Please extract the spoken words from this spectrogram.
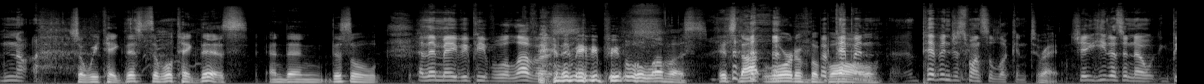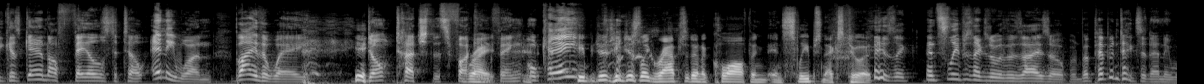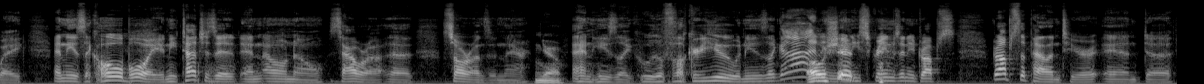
no, So we take this, so we'll take this, and then this will, and then maybe people will love us. and then maybe people will love us. It's not Lord of the but Ball. Pippin, Pippin just wants to look into Right. it. She, he doesn't know because Gandalf fails to tell anyone. By the way, don't touch this fucking Right. thing, okay? He just he just like wraps it in a cloth and, and sleeps next to it. He's like, and sleeps next to it with his eyes open. But Pippin takes it anyway, and he's like, "Oh boy!" And he touches it, and oh no, Saura, uh, Sauron's in there. Yeah. And he's like, "Who the fuck are you?" And he's like, "Ah!" Oh, and, he, shit. and he screams and he drops drops the palantir, and uh,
